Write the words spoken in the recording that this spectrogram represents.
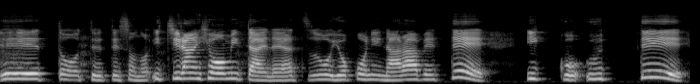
えーっと、って言って、その一覧表みたいなやつを横に並べて、一個打って、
